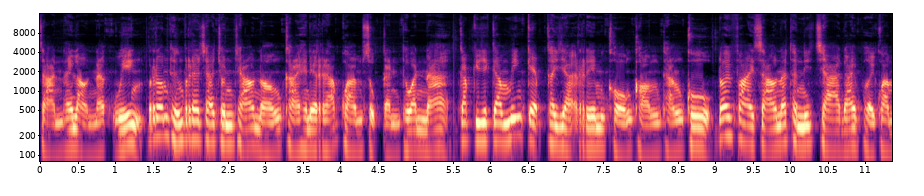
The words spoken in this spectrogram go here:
สันให้เหล่านักวิ่ง รวมถึงประชาชนชาวหนองคายให้ได้รับความสุขกันทั่วหน้า กับกิจกรรมวิ่งเก็บขยะริมโขงของทั้งคู่ โดยฝ่ายสาวนัทนิชาได้เผยความ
